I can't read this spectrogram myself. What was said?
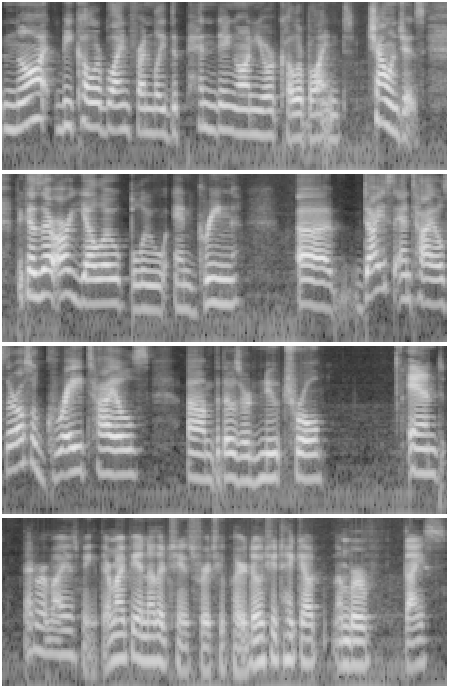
not be colorblind friendly depending on your colorblind challenges because there are yellow, blue, and green uh, dice and tiles. There are also gray tiles, um, but those are neutral. And That reminds me, there might be another change for a two player. Don't you take out number of dice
